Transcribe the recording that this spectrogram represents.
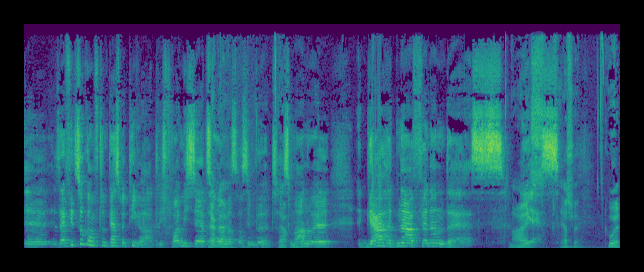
äh, sehr viel Zukunft und Perspektive hat. Ich freue mich sehr zu sehr hören, geil. was aus ihm wird. Ja. Aus Manuel Gardner Fernandez. Nice. Yes. Sehr schön. Cool.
